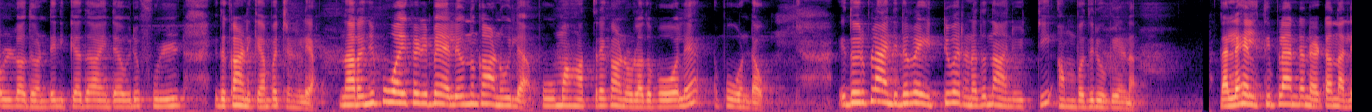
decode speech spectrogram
ഉള്ളതുകൊണ്ട് എനിക്കത് അതിന്റെ ഒരു ഫുൾ ഇത് കാണിക്കാൻ പറ്റണില്ല. നിറഞ്ഞ് പൂവായി കഴിയുമ്പോൾ ഇലയൊന്നും കാണൂല. പൂ മാത്രമേ കാണുള്ളൂ. അതുപോലെ പൂവുണ്ടാവും. ഇതൊരു പ്ലാന്റിന്റെ റേറ്റ് വരുന്നത് നാനൂറ്റി അമ്പത് രൂപയാണ്. നല്ല ഹെൽത്തി പ്ലാന്റ് ആണ് കേട്ടോ. നല്ല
